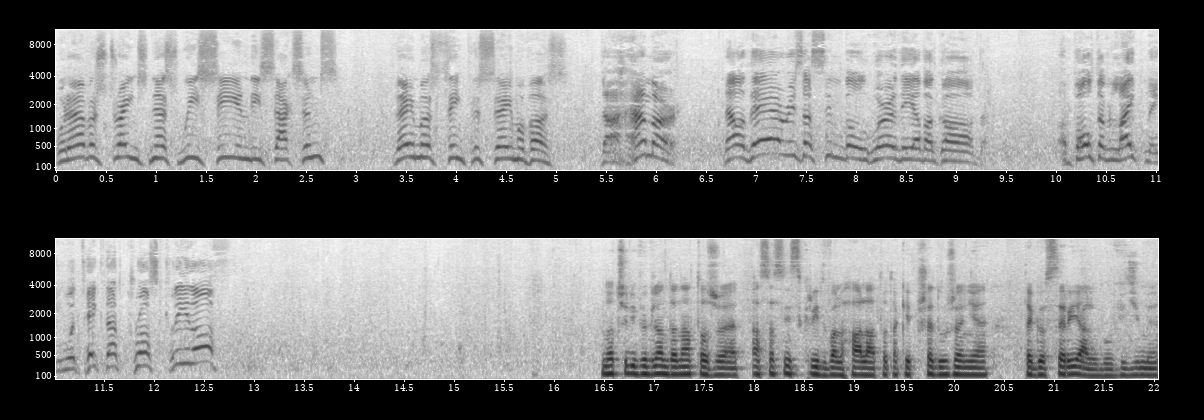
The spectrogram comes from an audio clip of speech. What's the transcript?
Whatever strangeness we see in these Saxons, they must think the same of us. The hammer! Now there is a symbol worthy of a god. A bolt of lightning would take that cross clean off. No, czyli wygląda na to, że Assassin's Creed Valhalla to takie przedłużenie tego serialu, bo widzimy,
